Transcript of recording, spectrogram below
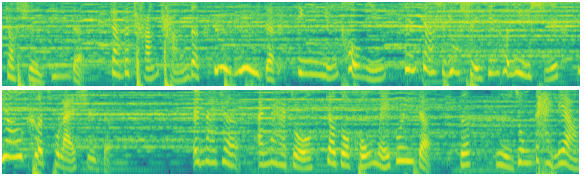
叫水晶的。长得长长的、绿绿的、晶莹透明，真像是用水晶和玉石雕刻出来似的。而那叫而那种叫做红玫瑰的，则紫中带亮，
